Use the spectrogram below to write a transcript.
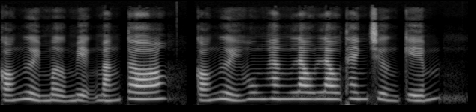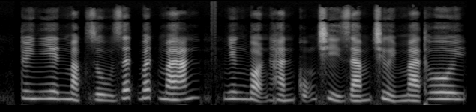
Có người mở miệng mắng to, có người hung hăng lau lau thanh trường kiếm. Tuy nhiên mặc dù rất bất mãn, nhưng bọn hắn cũng chỉ dám chửi mà thôi,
